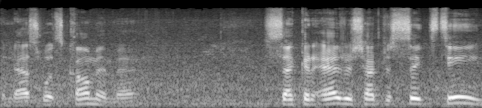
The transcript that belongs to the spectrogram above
And that's what's coming, man. Second Ezra chapter 16,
